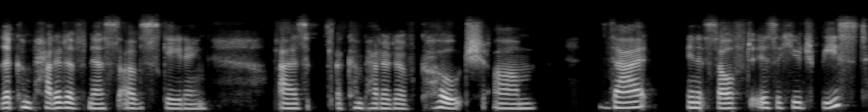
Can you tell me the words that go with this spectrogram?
the competitiveness of skating as a competitive coach, um, that in itself is a huge beast,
